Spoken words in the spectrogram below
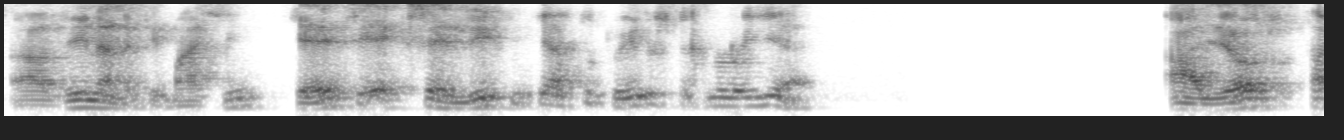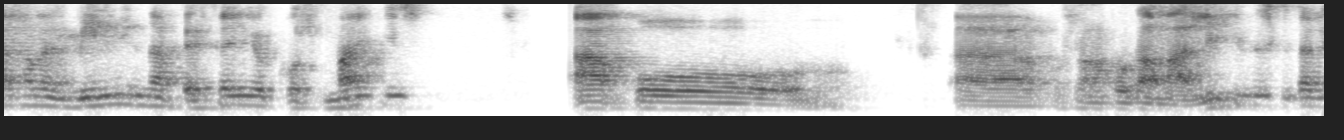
α, δίνανε τη μάχη και έτσι εξελίχθηκε αυτού του είδους τεχνολογία. Αλλιώς θα είχαμε μείνει να πεθαίνει ο Κοσμάκης από από δαμαλίτιδες κτλ.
